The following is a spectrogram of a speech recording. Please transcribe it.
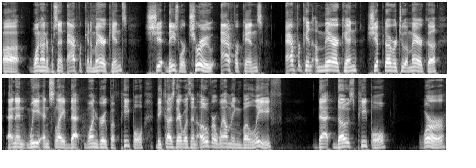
uh, 100% African Americans. These were true Africans, African American shipped over to America, and then we enslaved that one group of people because there was an overwhelming belief that those people were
